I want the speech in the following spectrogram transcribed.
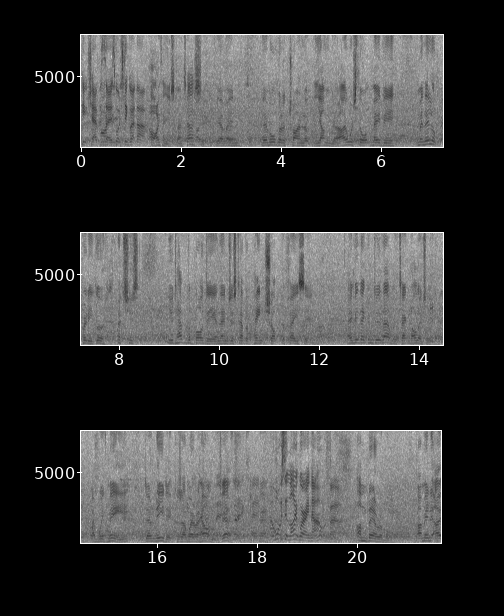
future episodes. What do you think about that? Oh, I think it's fantastic. Yeah, I mean, they've all got to try and look younger. I always thought maybe, I mean, they look pretty good, but you'd have the body and then just have a paint shop the face in. Maybe they can do that with technology. And with me, don't need it because I wear a helmet. Yeah. Exactly. Yeah. And what was it like wearing that outfit? Unbearable. I mean, I,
